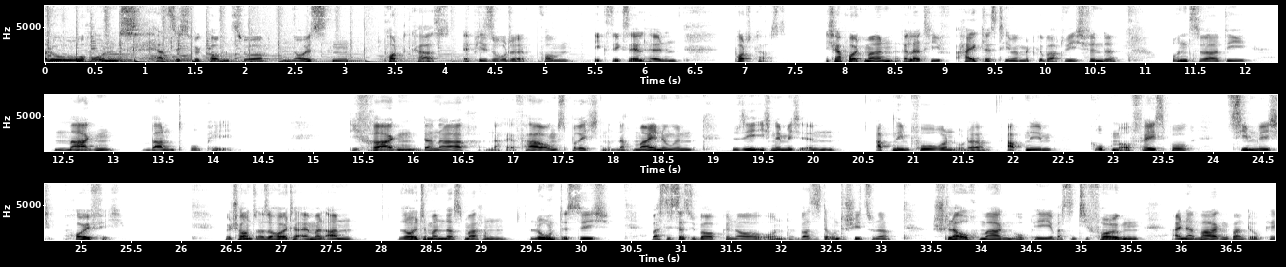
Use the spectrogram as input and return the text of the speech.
Hallo und herzlich willkommen zur neuesten Podcast-Episode vom XXL Helden Podcast. Ich habe heute mal ein relativ heikles Thema mitgebracht, wie ich finde, und zwar die Magenband-OP. Die Fragen danach, nach Erfahrungsberichten und nach Meinungen sehe ich nämlich in Abnehmforen oder Abnehmgruppen auf Facebook ziemlich häufig. Wir schauen uns also heute einmal an, sollte man das machen? Lohnt es sich? Was ist das überhaupt genau? Und was ist der Unterschied zu einer Schlauchmagen-OP? Was sind die Folgen einer Magenband-OP?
